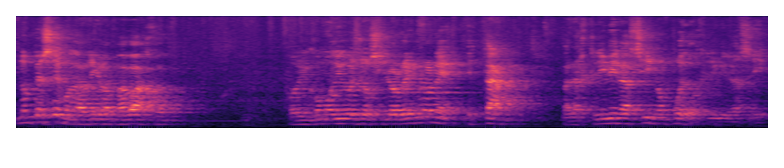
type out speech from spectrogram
No empecemos de arriba para abajo, porque como digo yo, si los renglones están para escribir así, no puedo escribir así.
